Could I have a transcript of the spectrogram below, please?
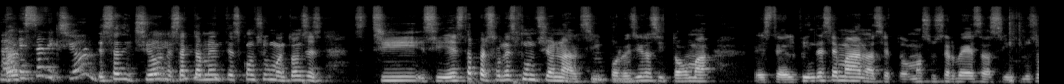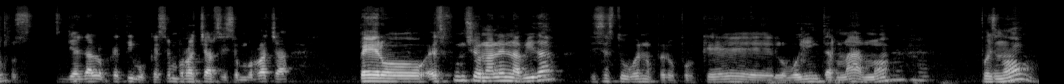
Ah, es adicción. Es adicción, exactamente, es consumo. Entonces, si, si esta persona es funcional, si por decir así toma este, el fin de semana se toma sus cervezas, incluso pues llega al objetivo que es emborracharse y se emborracha, pero es funcional en la vida, dices tú, bueno, pero ¿por qué lo voy a internar, no? Pues no,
